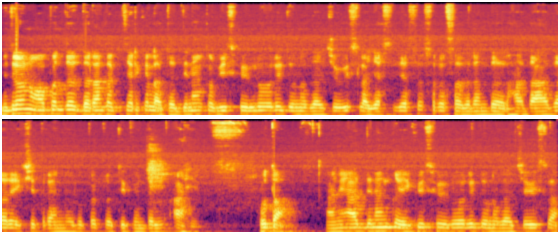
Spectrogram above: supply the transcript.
मित्रांनो आपण जर दरांचा विचार केला तर दिनांक वीस फेब्रुवारी दोन हजार चोवीसला जास्तीत जास्त सर्वसाधारण दर हा दहा हजार एकशे त्र्याण्णव रुपये प्रति क्विंटल आहे होता. आणि आज दिनांक एकवीस फेब्रुवारी दोन हजार चोवीसला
